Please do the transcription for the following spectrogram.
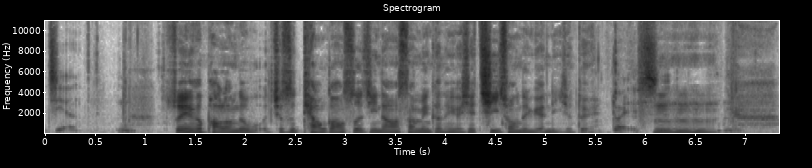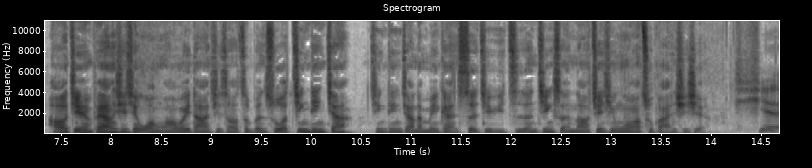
间。所以那个跑廊的就是挑高设计，然后上面可能有一些气窗的原理，就对。对，是。嗯嗯嗯。好，今天非常谢谢婉华为大家介绍这本书《金丁家》，金丁家的美感设计与职人精神，然后进行文化出版，谢谢。谢谢。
